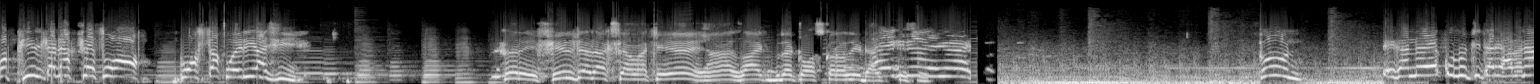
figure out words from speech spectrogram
ও ফিল্ডটা ডাকছে সো কইরি আসি। আরে ফিল্ডে রাখছে আমাকে। হ্যাঁ টস করালে ডাকতেছে। এখানে কোনো চিটারি হবে না।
